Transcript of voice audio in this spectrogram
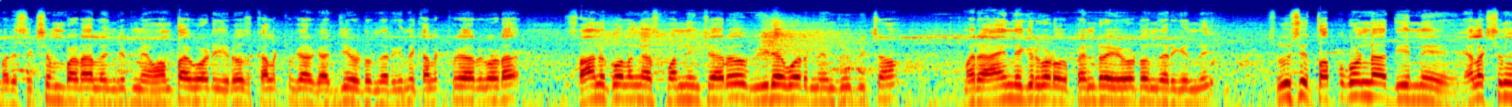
మరి శిక్షింపబడాలని చెప్పి మేమంతా కూడా ఈరోజు కలెక్టర్ గారికి అర్జీ ఇవ్వడం జరిగింది. కలెక్టర్ గారు కూడా సానుకూలంగా స్పందించారు. వీడియో కూడా మేము చూపించాం. మరి ఆయన దగ్గర కూడా ఒక పెన్ డ్రైవ్ ఇవ్వడం జరిగింది. చూసి తప్పకుండా దీన్ని ఎలక్షన్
